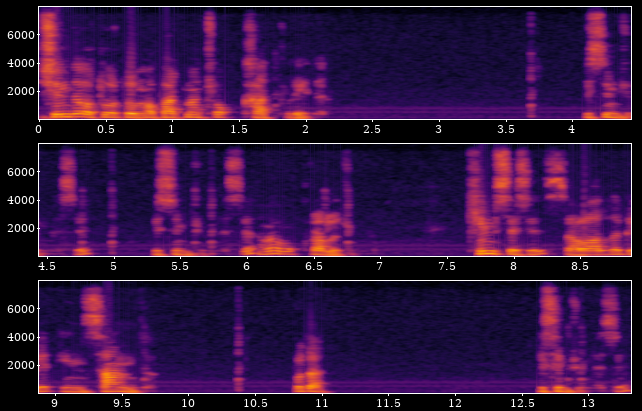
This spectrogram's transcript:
Şimdi oturduğum apartman çok katlıydı. İsim cümlesi, isim cümlesi ama bu kurallı cümle. Kimsesiz, zavallı bir insandı. Bu da isim cümlesi.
